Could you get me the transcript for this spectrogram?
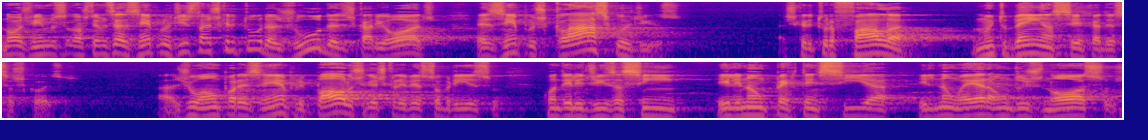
Nós vimos, nós temos exemplos disso na Escritura, Judas Iscariotes, exemplos clássicos disso. A Escritura fala muito bem acerca dessas coisas. Ah, João, por exemplo, e Paulo chega a escrever sobre isso, quando ele diz assim: ele não pertencia, ele não era um dos nossos,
